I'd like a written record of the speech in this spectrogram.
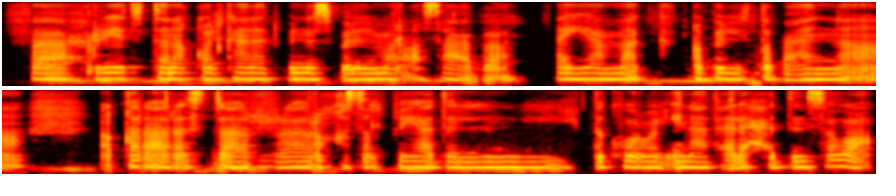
فحرية التنقل كانت بالنسبة للمرأة صعبة أيام قبل طبعا قرار إصدار رخص القيادة للذكور والإناث على حد سواء.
